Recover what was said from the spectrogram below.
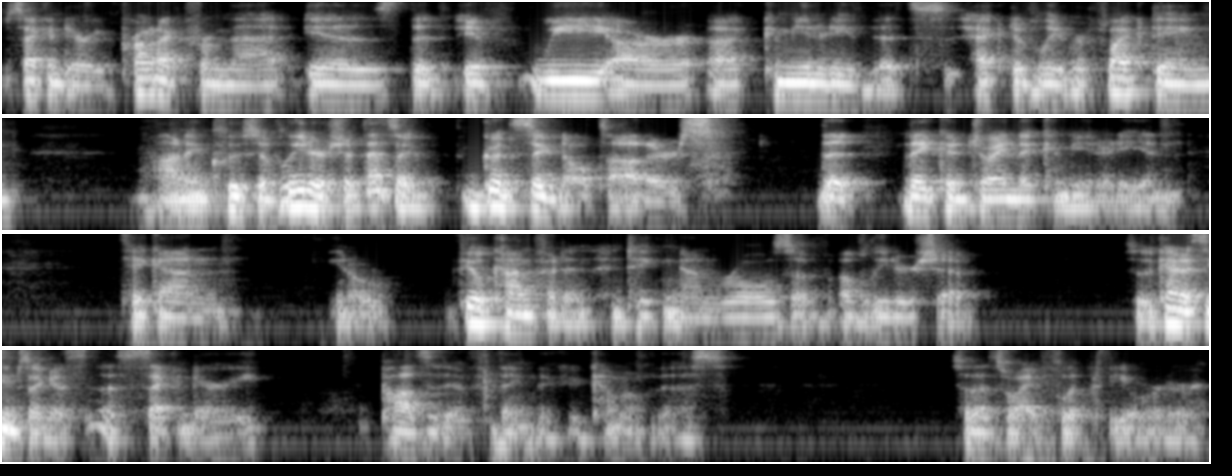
secondary product from that is that if we are a community that's actively reflecting on inclusive leadership, that's a good signal to others that they could join the community and take on, you know, feel confident in taking on roles of, of leadership. So it kind of seems like a, a secondary positive thing that could come of this. So that's why I flipped the order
